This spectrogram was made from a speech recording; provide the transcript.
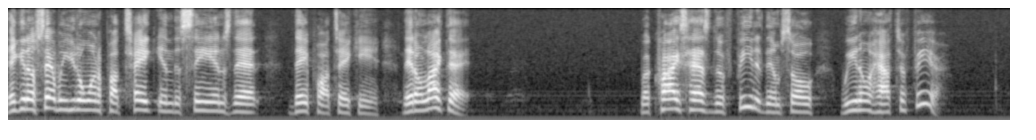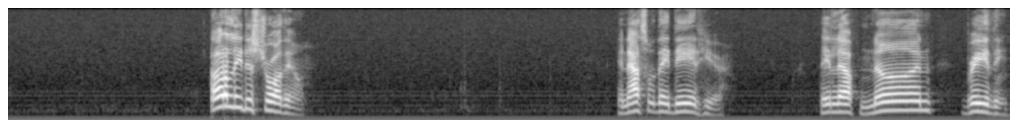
They get upset when you don't want to partake in the sins that they partake in. They don't like that. But Christ has defeated them, so we don't have to fear. Utterly destroy them. And that's what they did here. They left none breathing.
